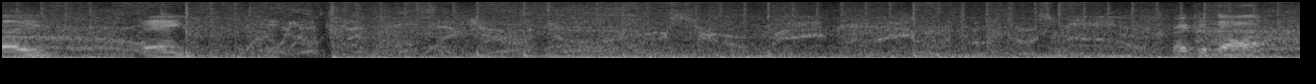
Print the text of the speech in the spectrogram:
Hey, hey. Break it down.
